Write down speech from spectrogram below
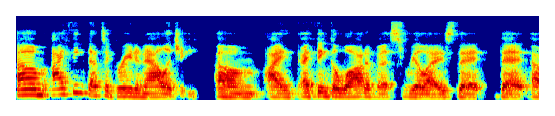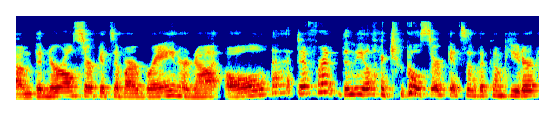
Um, I think that's a great analogy. Um, I, I, think a lot of us realize that that um, the neural circuits of our brain are not all that different than the electrical circuits of the computer.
